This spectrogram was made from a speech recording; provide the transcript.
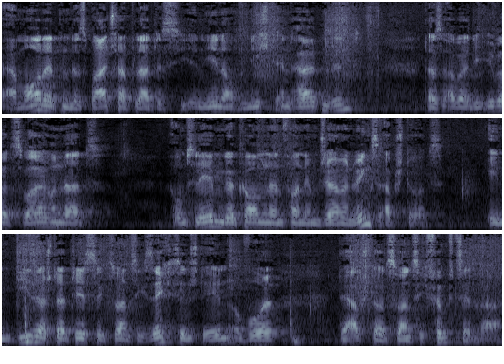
Ermordeten des Breitscheidplattes hier, hier noch nicht enthalten sind, dass aber die über 200 ums Leben gekommenen von dem German Wings Absturz in dieser Statistik 2016 stehen, obwohl der Absturz 2015 war.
